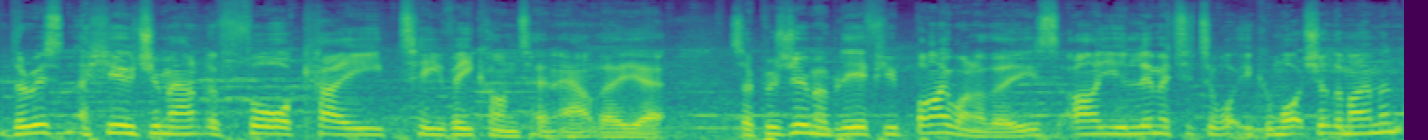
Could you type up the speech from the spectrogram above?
there isn't a huge amount of 4K TV content out there yet. So, presumably, if you buy one of these, are you limited to what you can watch at the moment?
